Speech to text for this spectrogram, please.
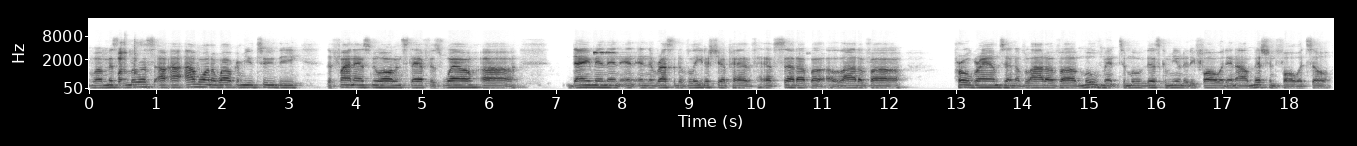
Well, Mr. Lewis, I, I, I want to welcome you to the the Finance New Orleans staff as well. Uh, Damon and, and, and the rest of the leadership have, have set up a, a lot of uh, programs and a lot of uh, movement to move this community forward and our mission forward. So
